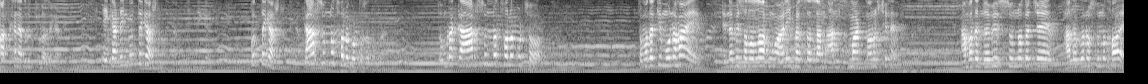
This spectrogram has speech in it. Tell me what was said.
মাঝখানে এতটুকু চুল আছে এই কাটিং করতে কে আসলো? কোথেকে আসলো? কার সুন্নত ফলো করতেছো তোমরা? তোমরা কার সুন্নত ফলো করছ? তোমাদের কি মনে হয় যে নবী সাল আলী সাল্লাম আনস্মার্ট মানুষ ছিলেন? আমাদের নবীর সুন্নত হচ্ছে ভালো কোনো সুন্নত হয়?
